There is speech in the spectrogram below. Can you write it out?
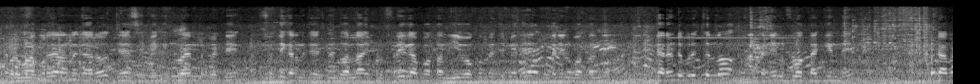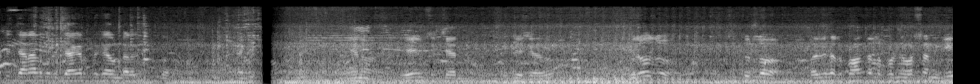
ఇప్పుడు మన గురుజానంద గారు జేసీబీకి క్లైంట్లు పెట్టి శుద్ధీకరణ చేసినందువల్ల ఇప్పుడు ఫ్రీగా పోతుంది. ఈ ఒక్క బ్రిడ్జ్ మీదే ఇంత నీళ్ళు పోతుంది. ఇంకా రెండు బ్రిడ్జ్ల్లో అంత నీళ్ళు ఫ్లో తగ్గింది. కాబట్టి జనాలు కొద్దిగా జాగ్రత్తగా ఉండాలని నేను ఏఎంసీ చైర్మన్ చేశారు ఈరోజు చిత్తూరులో పరిసర ప్రాంతాల్లో పడిన వర్షానికి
